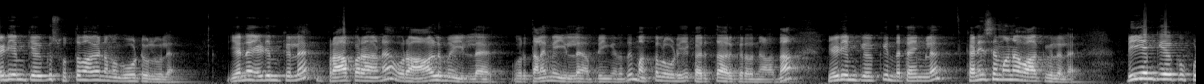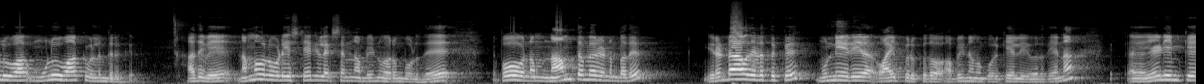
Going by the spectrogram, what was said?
ஏடிஎம்கேவுக்கு சுத்தமாகவே நமக்கு ஓட்டு விழுவில். ஏன்னா ஏடிஎம்கேல ப்ராப்பரான ஒரு ஆளுமை இல்லை ஒரு தலைமை இல்லை அப்படிங்கிறது மக்களுடைய கருத்தாக இருக்கிறதுனால தான் ஏடிஎம்கேவுக்கு இந்த டைமில் கணிசமான வாக்கு விழலை. டிஎம்கேவுக்கு புழு வா முழு வாக்கு விழுந்திருக்கு. அதுவே நம்மளுடைய ஸ்டேட் எலெக்ஷன் அப்படின்னு வரும்பொழுது இப்போது நம் நாம் தமிழர் என்பது இரண்டாவது இடத்துக்கு முன்னேறிய வாய்ப்பு இருக்குதோ அப்படின்னு நமக்கு ஒரு கேள்வி வருது. ஏன்னா ஏடிஎம்கே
